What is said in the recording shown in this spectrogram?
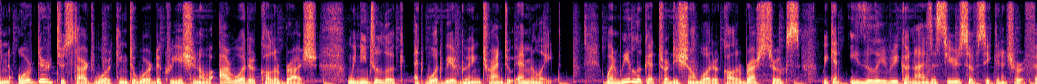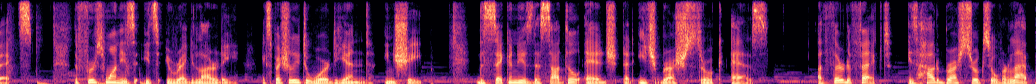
In order to start working toward the creation of our watercolor brush, we need to look at what we are going trying to emulate. When we look at traditional watercolor brushstrokes, we can easily recognize a series of signature effects. The first one is its irregularity, especially toward the end, in shape. The second is the subtle edge that each brushstroke has. A third effect is how the brushstrokes overlap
